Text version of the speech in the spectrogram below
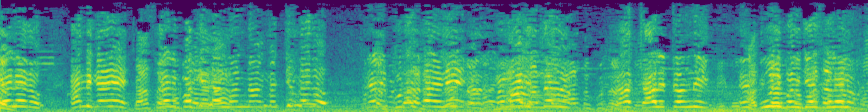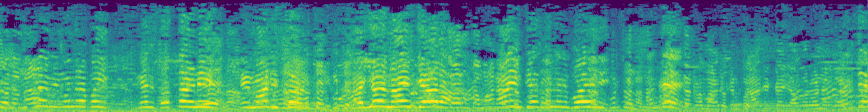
చేయలేదు. అందుకని నేను బతికేదా నాకు నాకు నచ్చలేదు నేను ఇప్పుడు సస్తానని నేను మాటిస్తాను నాకు చాలా ఉంది. నేను కూలి పని చేసుకోలేను. మీ ముందర పోయి నేను సస్తానని నేను మాటిస్తాను అయ్యో న్యాయం చేయాలా? న్యాయం చేసుకుని నేను పోయేది. అంతే. అంతే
